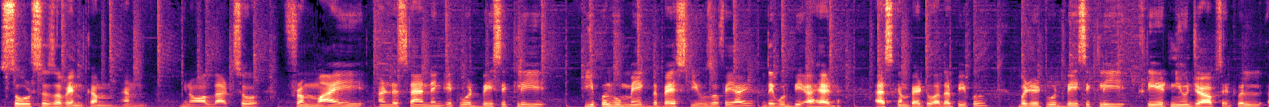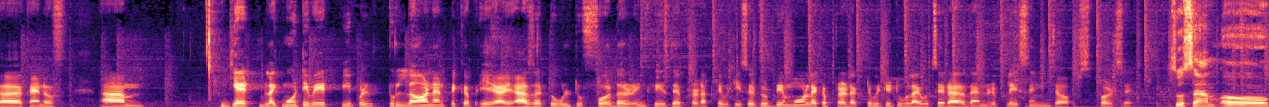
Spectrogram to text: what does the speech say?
sources of income and you know all that. So from my understanding it would basically people who make the best use of ai they would be ahead as compared to other people but it would basically create new jobs. It will uh, kind of um, get like motivate people to learn and pick up AI as a tool to further increase their productivity. So it would be more like a productivity tool, I would say, rather than replacing jobs per se. So Sam, uh,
